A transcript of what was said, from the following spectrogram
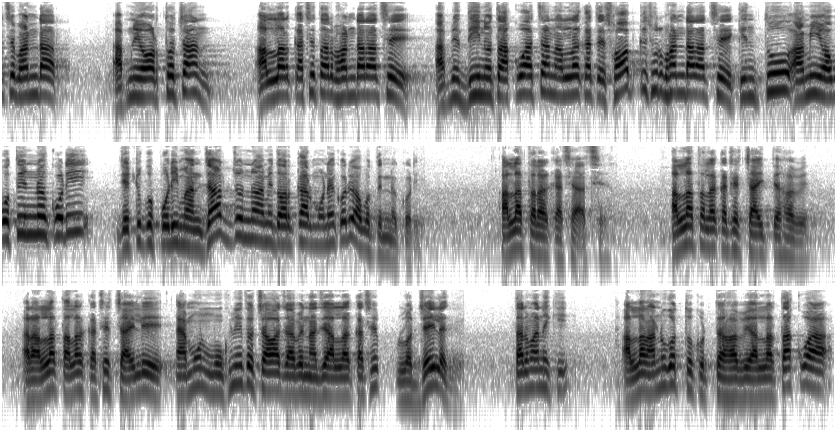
আছে ভান্ডার আপনি অর্থ চান, আল্লাহর কাছে তার ভান্ডার আছে। আপনি দিন ও তাকুয়া চান, আল্লাহর কাছে সব কিছুর ভান্ডার আছে। কিন্তু আমি অবতীর্ণ করি যেটুকু পরিমাণ, যার জন্য আমি দরকার মনে করি, অবতীর্ণ করি। আল্লাহ তালার কাছে আছে। আল্লাহ তালার কাছে চাইতে হবে। আর আল্লাহ তালার কাছে চাইলে এমন মুখ নিয়ে তো চাওয়া যাবে না যে আল্লাহর কাছে লজ্জাই লাগবে। তার মানে কি? আল্লাহর আনুগত্য করতে হবে, আল্লাহর তাকুয়া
